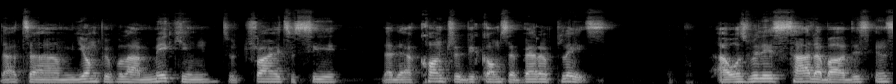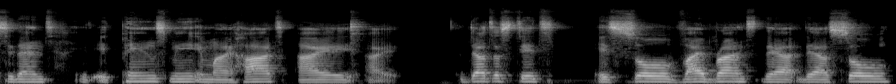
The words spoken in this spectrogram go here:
that um, young people are making to try to see that their country becomes a better place. I was really sad about this incident. It, it pains me in my heart. I, I, Delta State is so vibrant. They are, they are so,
